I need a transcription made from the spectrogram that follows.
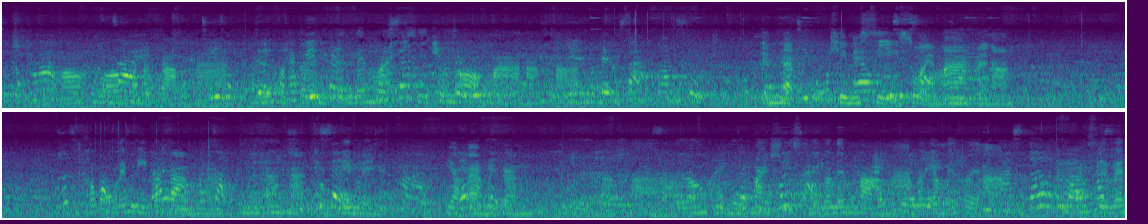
สุขภาพก็พหัววกใจวรรณกรรมนะแฮร์รี่พอตเตอร์นี่เป็นเล่มใหม่ที่เพิ่งออกมานะคะเป็นศาสตร์ความสุขเป็นแบบคิมสีสวยมากเลยนะ เขาบอกเล่มนี้ก็ดังนะมืออาหารจบเล่มเลยเนี่ย อยากอ่านเหมือนกันอื่นนะคะเรื่อง Who Moved My Cheese อันนี้ก็เล่มดังนะเรายังไม่เคยอ่านเรื่อง Seven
